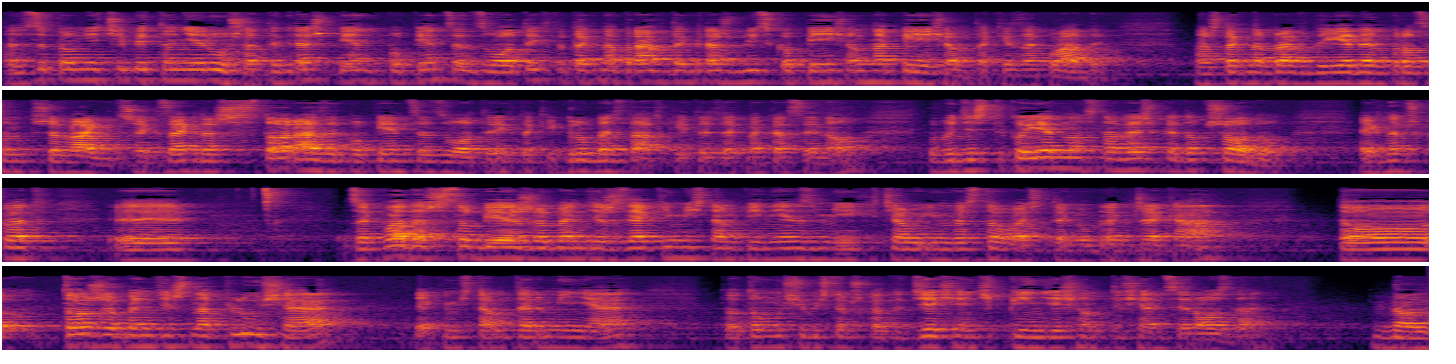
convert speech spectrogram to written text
ale zupełnie Ciebie to nie rusza. Ty grasz po 500 zł, to tak naprawdę grasz blisko 50 na 50 takie zakłady. Masz tak naprawdę 1% przewagi. Czyli jak zagrasz 100 razy po 500 zł, takie grube stawki, to jest jak na kasyno, to będziesz tylko jedną staweczkę do przodu. Jak na przykład yy, zakładasz sobie, że będziesz z jakimiś tam pieniędzmi chciał inwestować w tego blackjacka, to to, że będziesz na plusie w jakimś tam terminie, to to musi być na przykład 10-50 tysięcy rozdań. no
